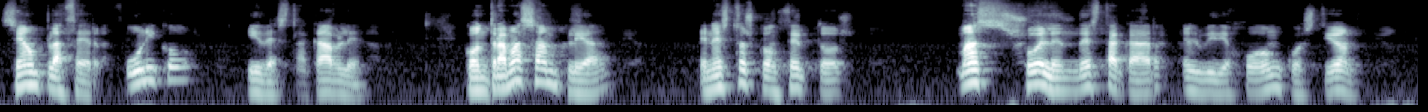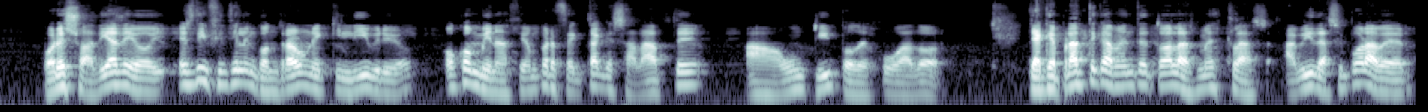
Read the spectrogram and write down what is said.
sea un placer único y destacable. Contra más amplia, en estos conceptos, más suelen destacar el videojuego en cuestión. Por eso, a día de hoy, es difícil encontrar un equilibrio o combinación perfecta que se adapte a un tipo de jugador, ya que prácticamente todas las mezclas habidas y por haber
